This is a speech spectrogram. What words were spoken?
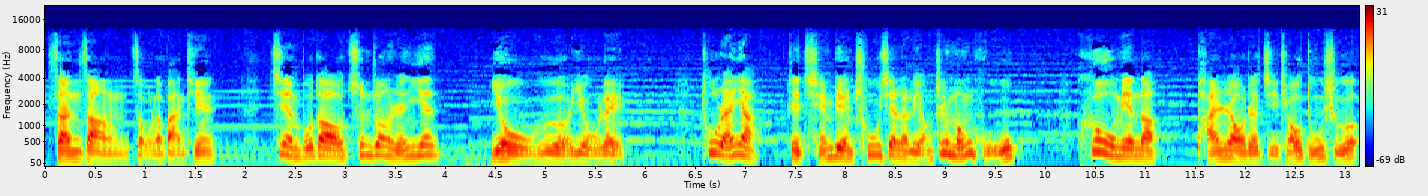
三藏走了半天，见不到村庄人烟，又饿又累。突然呀，这前边出现了两只猛虎。后面呢，盘绕着几条毒蛇，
